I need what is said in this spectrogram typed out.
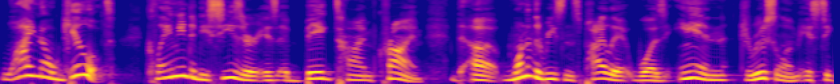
Why no guilt? Claiming to be Caesar is a big time crime. Uh, one of the reasons Pilate was in Jerusalem is to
